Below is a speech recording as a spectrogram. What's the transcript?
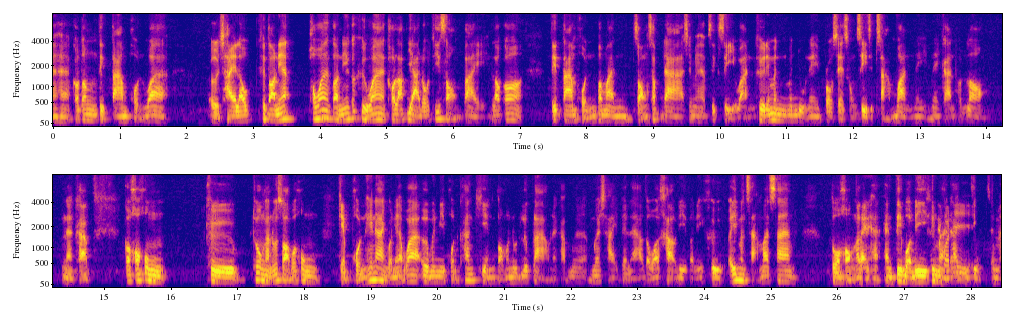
นะฮะก็ต้องติดตามผลว่าเออใช้แล้วคือตอนเนี้ยเพราะว่าตอนนี้ก็คือว่าเขารับยาโดสที่ 2 ไป แล้วก็ติดตามผลประมาณ 2 สัปดาห์ใช่ไหมครับ 14 วัน คือนี่มันมันอยู่ใน process ของ 43 วันในในการทดลอง นะครับ ก็เขาคงคือช่วงการทดสอบก็คงเก็บผลให้นานกว่านี้ว่าเออมันมีผลข้างเคียงต่อมนุษย์หรือเปล่านะครับเมื่อเมื่อใช้ไปแล้ว แต่ว่าข่าวดีตอนนี้คือ เอ้ยมันสามารถสร้างตัวของอะไรนะฮะแอนติบอดีขึ้นมาได้จริงๆใช่ไหม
